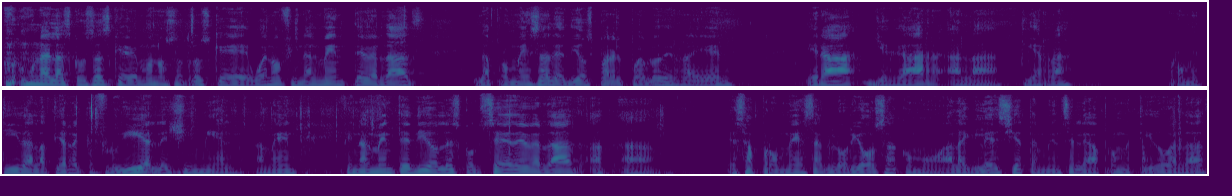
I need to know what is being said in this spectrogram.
Una de las cosas que vemos nosotros que, bueno, finalmente, ¿verdad? La promesa de Dios para el pueblo de Israel era llegar a la tierra prometida, la tierra que fluía leche y miel. Amén. Finalmente Dios les concede, ¿verdad? Esa promesa gloriosa como a la iglesia también se le ha prometido, ¿verdad?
